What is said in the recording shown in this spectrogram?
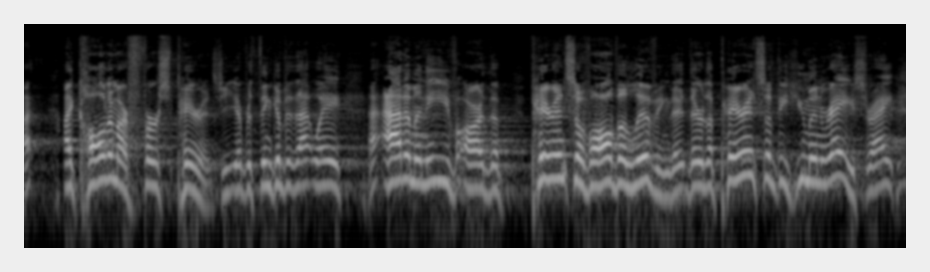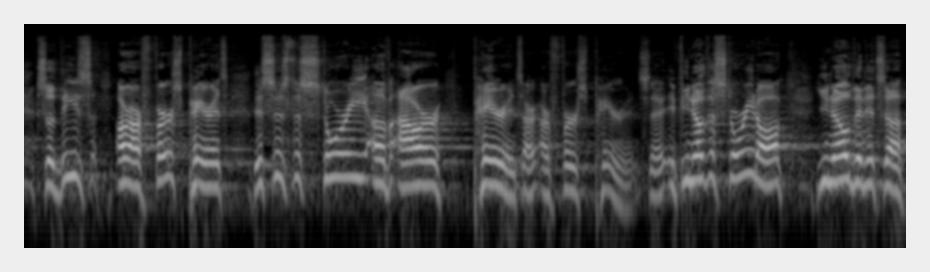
I, I called them our first parents. You ever think of it that way? Adam and Eve are the parents of all the living. They're the parents of the human race, right? So these are our first parents. This is the story of our parents, our, our first parents. Now, if you know the story at all, you know that it's a,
